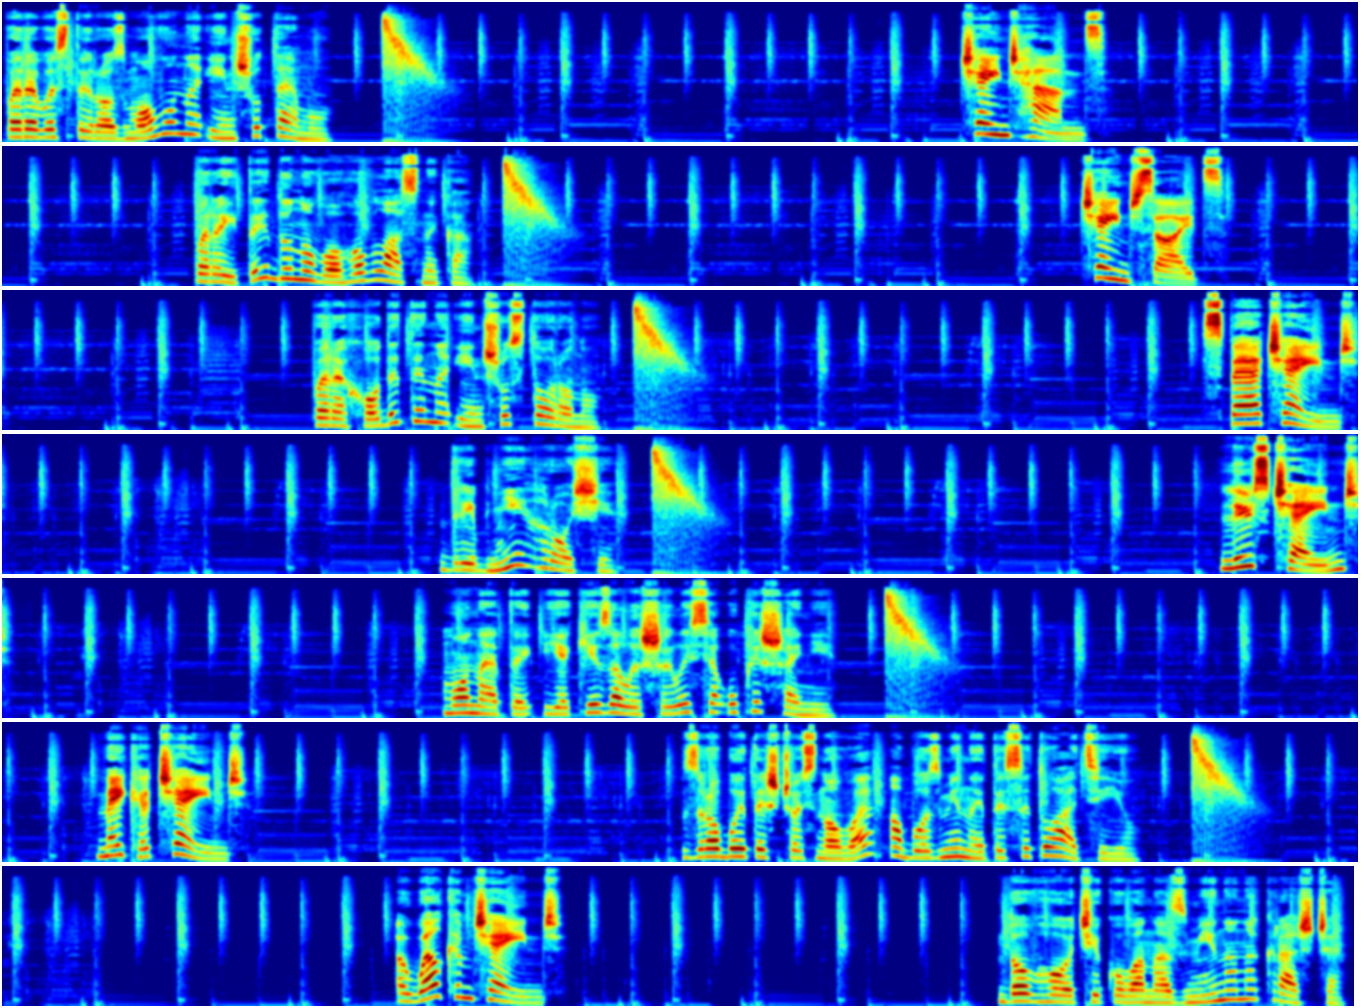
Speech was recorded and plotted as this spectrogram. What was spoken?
Перевести розмову на іншу тему. Change hands. Перейти до нового власника. Change sides. Переходити на іншу сторону. Spare change. Дрібні гроші. Loose change. Монети, які залишилися у кишені. Make a change. Зробити щось нове або змінити ситуацію. A welcome change. Довгоочікувана зміна на краще.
